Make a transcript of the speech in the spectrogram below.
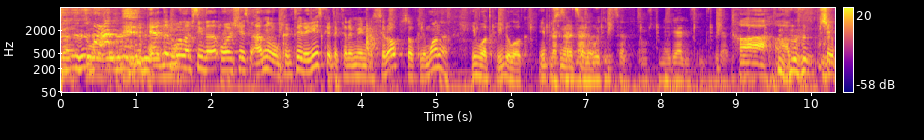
готовит. Это было всегда очень смешно. А ну, коктейль ириска это карамельный сироп, сок лимона и водка, и белок. И надо цедра. будет рецепт, потому что мне реально говорят. А, чё,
